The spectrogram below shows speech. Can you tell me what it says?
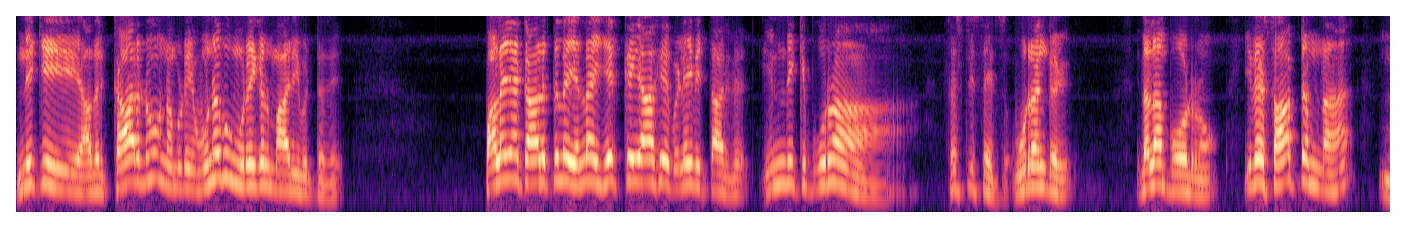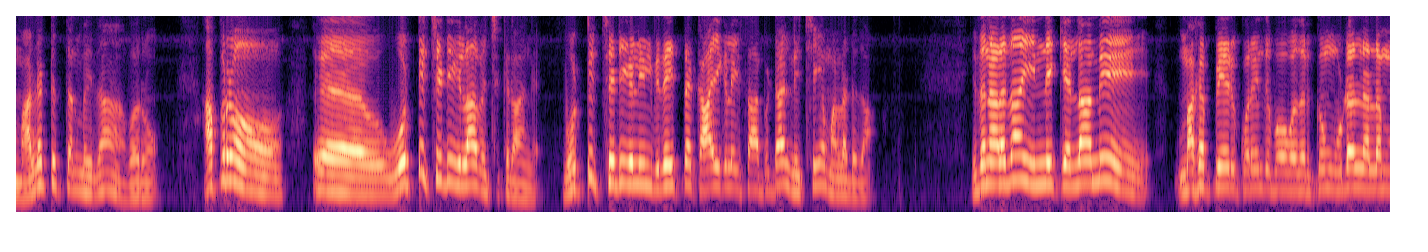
இன்னைக்கு அதற்கு காரணம் நம்முடைய உணவு முறைகள் மாறிவிட்டது. பழைய காலத்தில் எல்லாம் இயற்கையாக விளைவித்தார்கள். இன்றைக்கு பூரா பெஸ்டிசைட்ஸ் உரங்கள் இதெல்லாம் போடுறோம். இதை சாப்பிட்டோம்னா மலட்டுத்தன்மை தான் வரும். அப்புறம் ஒட்டு செடிகளாக வச்சுக்கிறாங்க. ஒட்டு செடிகளில் விதைத்த காய்களை சாப்பிட்டால் நிச்சயம் மலடு தான் இதனால தான் இன்னைக்கு எல்லாமே மகப்பேறு குறைந்து போவதற்கும் உடல் நலம்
